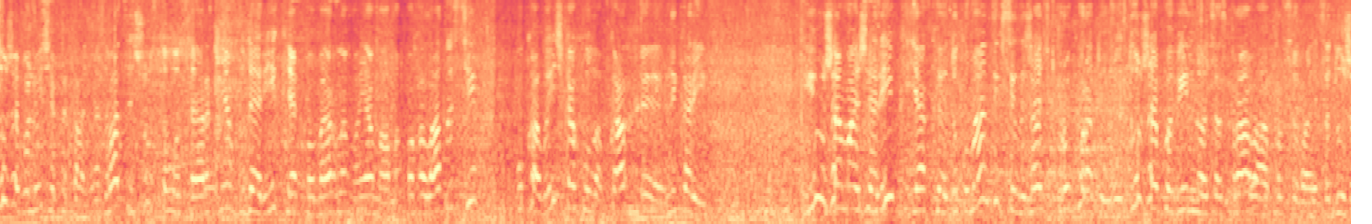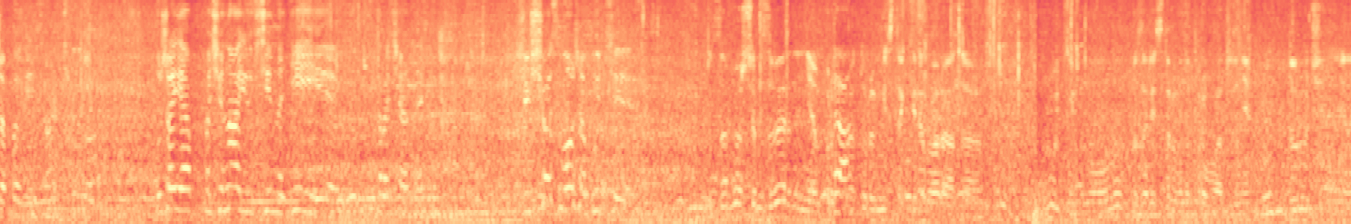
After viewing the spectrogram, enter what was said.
дуже болюче питання. 26 серпня буде рік, як померла моя мама по халатності у кавичках, у лапках е, лікарів. І вже майже рік, як документи всі лежать в прокуратурі. Дуже повільно ця справа просувається, дуже повільно. Уже я починаю всі надії втрачати. Що щось може бути. За вашим зверненням прокуратури міста Кіровограда в грудні минулого року зареєстровано провадження. Доручення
